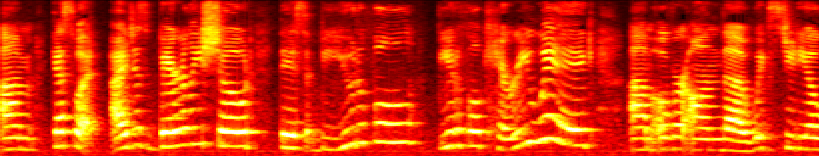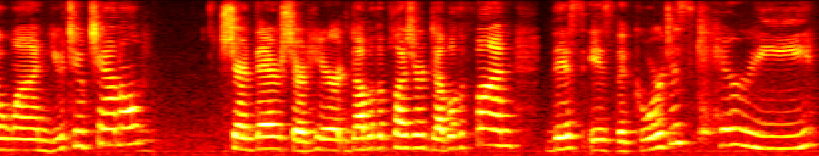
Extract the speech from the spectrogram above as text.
Um, guess what? I just barely showed this beautiful, beautiful Carrie wig um, over on the Wig Studio One YouTube channel. Shared there, shared here, double the pleasure, double the fun. This is the gorgeous Carrie,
